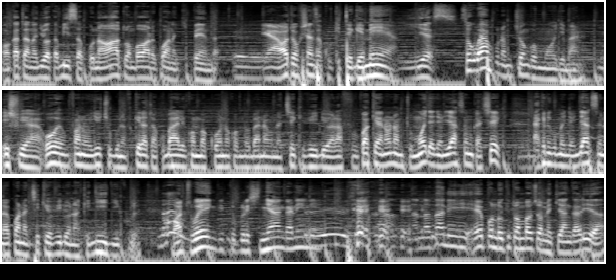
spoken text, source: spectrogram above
Wakati anajua kabisa kuna watu ambao walikuwa wanakipenda. Yeah, watu wakushaanza kukitegemea. Yes. So hapo kuna mchongo mmoja bana ishu ya wewe mfano youtube unafikiri atakubali kwamba kuona kwamba bana unacheki video alafu kwake anaona mtu mmoja john jackson kacheki lakini kumbe john jackson alikuwa anacheki hiyo video na kijiji kule. Watu wengi tu kule shinyanga nini? Na nadhani apple ndo kitu ambacho amekiangalia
